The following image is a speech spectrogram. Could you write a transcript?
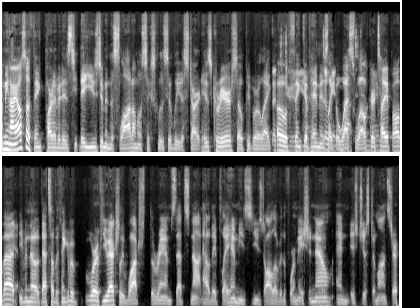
I mean, I also think part of it is he, they used him in the slot almost exclusively to start his career. So people are like, That's "Oh, true, think yeah. of him as like a Wes boxed in Welker type, all that." Yeah. Even though that's how they think of it. Where if you actually watch the Rams, that's not how they play him. He's used all over the formation now, and is just a monster.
